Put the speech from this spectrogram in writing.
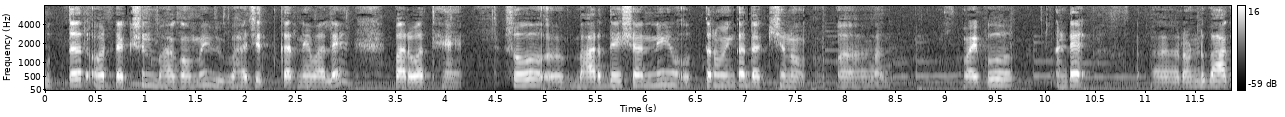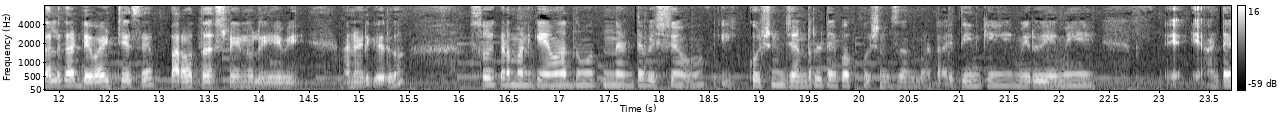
ఉత్తర్ ఆర్ దక్షిణ భాగం విభాజిత్ కర్నే वाले పర్వత్ హే. సో భారతదేశాన్ని ఉత్తరం ఇంకా దక్షిణం వైపు అంటే రెండు భాగాలుగా డివైడ్ చేసే పర్వత శ్రేణులు ఏవి అని అడిగారు. సో ఇక్కడ మనకి ఏమర్థమవుతుందంటే విషయం ఈ question general type of questions అనమాట దీనికి మీరు ఏమీ అంటే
